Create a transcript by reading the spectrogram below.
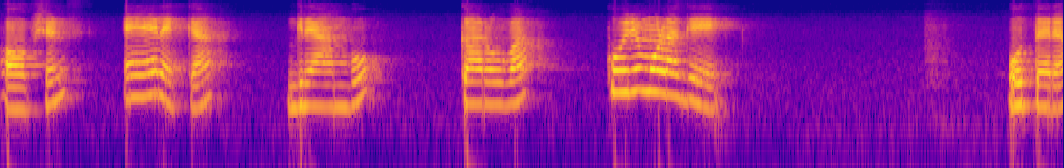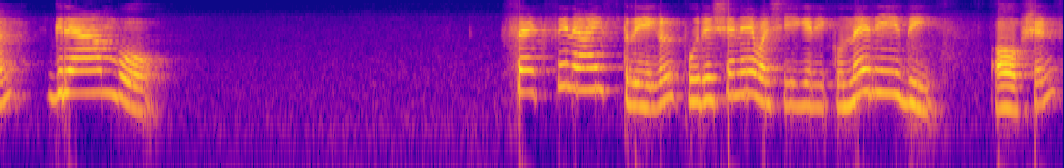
ഓപ്ഷൻസ് ഏലക്ക ഗ്രാമ്പു കറുവ കുരുമുളക്. ഉത്തരം ഗ്രാമ്പു. സെക്സിനായി സ്ത്രീകൾ പുരുഷനെ വശീകരിക്കുന്ന രീതി. ഓപ്ഷൻസ്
